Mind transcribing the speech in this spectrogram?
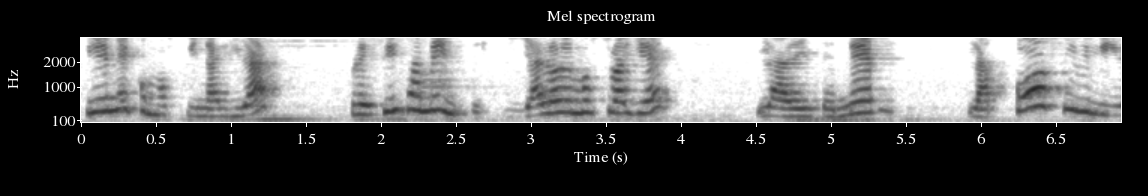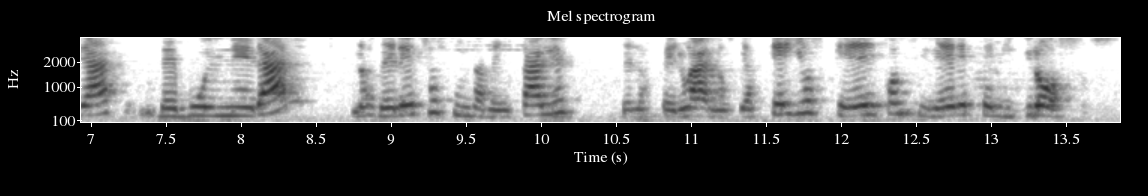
tiene como finalidad precisamente, y ya lo demostró ayer, la de tener la posibilidad de vulnerar los derechos fundamentales de los peruanos, de aquellos que él considere peligrosos.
